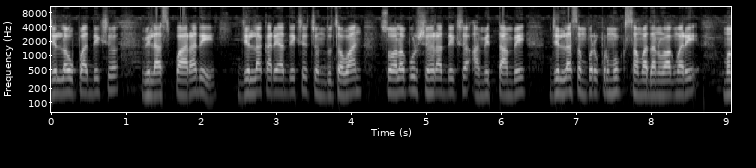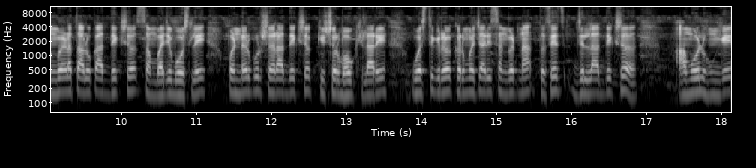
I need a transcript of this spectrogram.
जिल्हा उपाध्यक्ष विलास पारादे जिल्हा कार्याध्यक्ष चंदू चव्हाण सोलापूर शहराध्यक्ष अमित तांबे जिल्हा संपर्क प्रमुख समाधान वाघमारे मंगळवेढा तालुका अध्यक्ष संभाजी भोसले पंढरपूर शहराध्यक्ष किशोर भाऊ खिलारे वसतिगृह कर्मचारी संघटना तसेच जिल्हाध्यक्ष अमोल हुंगे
